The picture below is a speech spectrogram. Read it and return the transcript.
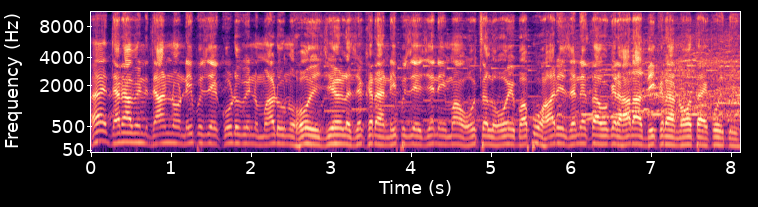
હે, ધરાવીને ધાનનો નીપજે, કોડવીનું માડુનું હોય, જેળ, જખરા નીપજે, જેની માં હોથલ હોય, બાપુ હારી જનેતા વગેરે, હારા દીકરા ન થાય કોઈ દી.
